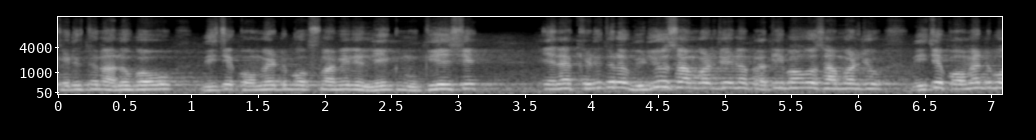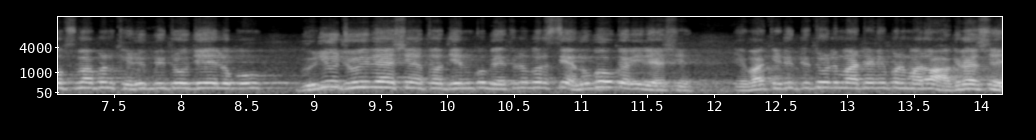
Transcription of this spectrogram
ખેડૂતોના અનુભવો નીચે કોમેન્ટ બોક્સમાં અમે લિંક મૂકીએ છીએ. એના ખેડૂતોના વીડિયો સાંભળજો, એના પ્રતિભાવો સાંભળજો. નીચે કોમેન્ટ બોક્સમાં પણ ખેડૂત મિત્રો જે લોકો વીડિયો જોઈ રહ્યા છે અથવા જે લોકો બે ત્રણ વર્ષથી અનુભવ કરી રહ્યા છે, એવા ખેડૂત મિત્રો માટેની પણ મારો આગ્રહ છે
